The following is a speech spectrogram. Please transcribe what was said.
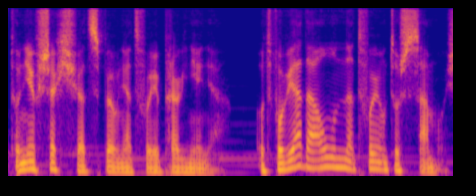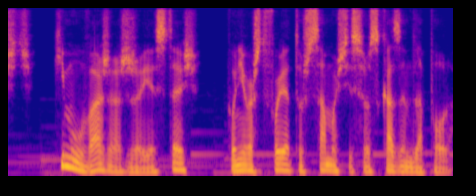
To nie wszechświat spełnia Twoje pragnienia. Odpowiada on na Twoją tożsamość. Kim uważasz, że jesteś, ponieważ Twoja tożsamość jest rozkazem dla pola.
